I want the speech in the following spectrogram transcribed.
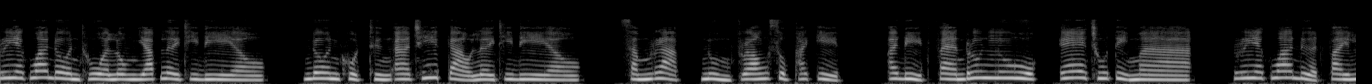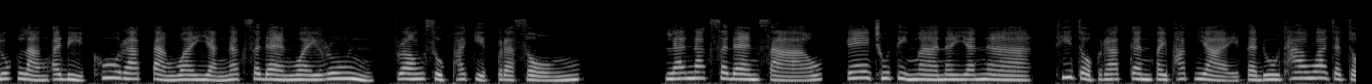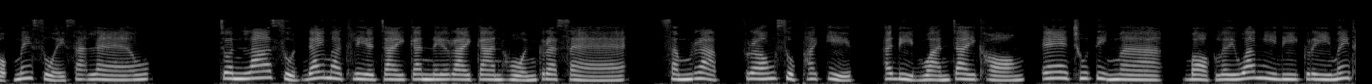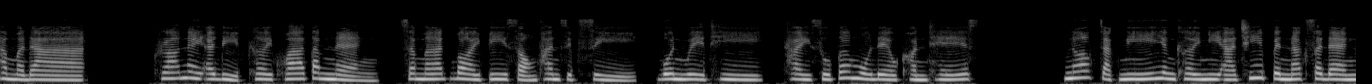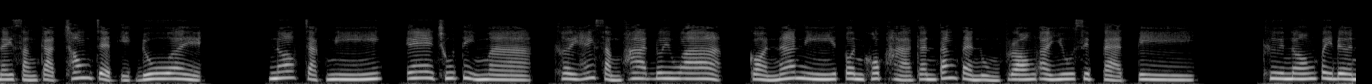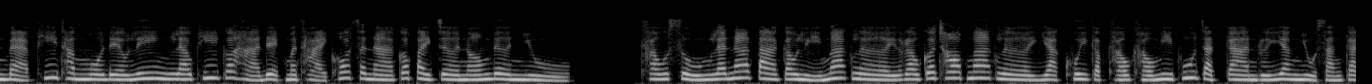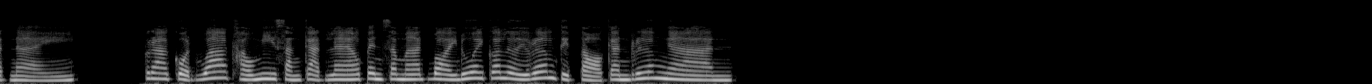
เรียกว่าโดนทัวร์ลงยับเลยทีเดียว โดนขุดถึงอาชีพเก่าเลยทีเดียวสำหรับหนุ่มฟรองก์สุภกิจ อดีตแฟนรุ่นลูก เอชุติมา เรียกว่าเดือดไฟลุกหลังอดีตคู่รักต่างวัยอย่างนักแสดงวัยรุ่น ฟรองก์สุภกิจประสงค์ และนักแสดงสาว เอชุติมานายนา ที่จบรักกันไปพักใหญ่แต่ดูท่าว่าจะจบไม่สวยซะแล้ว จนล่าสุดได้มาเคลียร์ใจกันในรายการโหนกระแสสำหรับฟรองสุภกิจ อดีตหวานใจของ เอชุติมา บอกเลยว่ามีดีกรีไม่ธรรมดา เพราะในอดีตเคยคว้าตำแหน่ง สมาร์ทบอยปี 2014 บนเวทีไทยซูเปอร์โมเดลคอนเทสนอกจากนี้ยังเคยมีอาชีพเป็นนักแสดงในสังกัดช่องเจ็ดอีกด้วย นอกจากนี้ เอชุติมา เคยให้สัมภาษณ์ด้วยว่า ก่อนหน้านี้ตนคบหากันตั้งแต่หนุ่มฟรองอายุ 18 ปี คือน้องไปเดินแบบพี่ทำโมเดลลิ่งแล้วพี่ก็หาเด็กมาถ่ายโฆษณาก็ไปเจอน้องเดินอยู่ เขาสูงและหน้าตาเกาหลีมากเลย เราก็ชอบมากเลย อยากคุยกับเขาเขามีผู้จัดการหรือยังอยู่สังกัดไหน ปรากฏว่าเขามีสังกัดแล้วเป็นสมาร์ทบอยด้วยก็เลยเริ่มติดต่อกันเรื่องงาน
